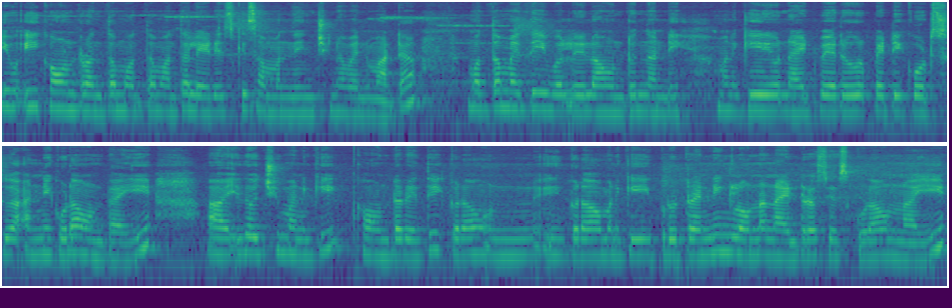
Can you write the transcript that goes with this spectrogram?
ఈ- కౌంటర్ అంతా మొత్తం అంతా లేడీస్కి సంబంధించినవన్నమాట. మొత్తం అయితే ఇలా ఉంటుందండి? మనకి నైట్ వేర్ పెట్టికోట్స్ అన్నీ కూడా ఉంటాయి. ఇది వచ్చి మనకి కౌంటర్ అయితే ఇక్కడ ఇక్కడ మనకి ఇప్పుడు ట్రెండింగ్లో ఉన్న నైట్ డ్రెస్సెస్ కూడా ఉన్నాయి.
